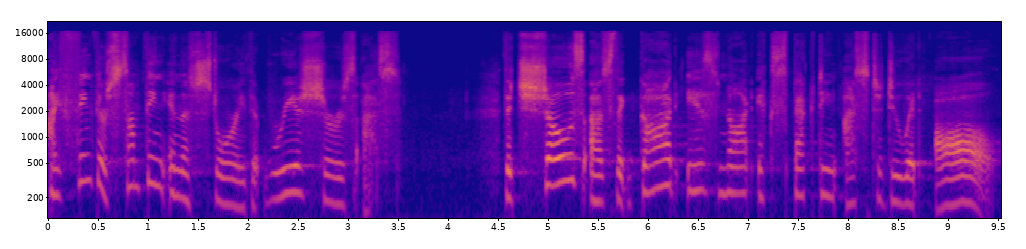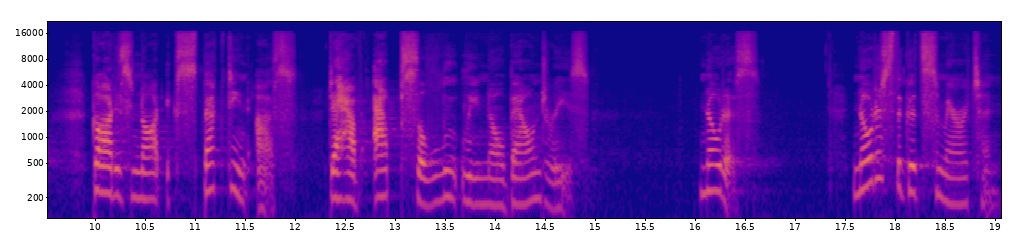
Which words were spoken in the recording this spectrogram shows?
I think there's something in the story that reassures us, that shows us that God is not expecting us to do it all. God is not expecting us to have absolutely no boundaries. Notice, notice the Good Samaritan.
